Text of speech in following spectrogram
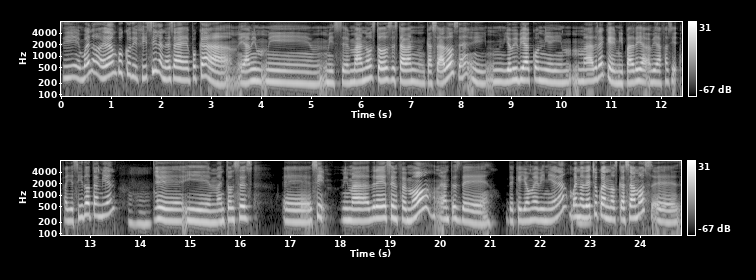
Sí, bueno, era un poco difícil en esa época. Ya mi, mi- mis hermanos todos estaban casados, ¿eh? Y yo vivía con mi madre, que mi padre ya había falle- fallecido también. Eh, y entonces, eh, sí, mi madre se enfermó antes de, de que yo me viniera. Bueno, de hecho, cuando nos casamos, eh,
